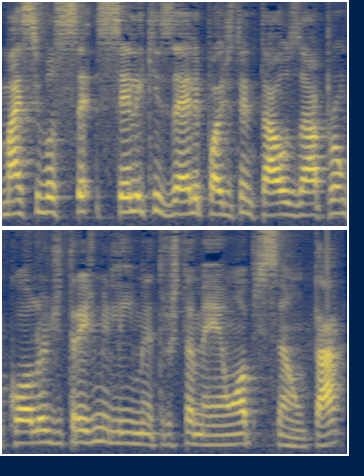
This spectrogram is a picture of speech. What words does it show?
Mas se, você, se ele quiser, ele pode tentar usar a Color de 3mm também, é uma opção, tá?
